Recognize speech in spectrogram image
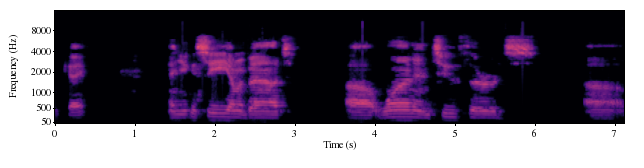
Okay. And you can see I'm about uh, one and two thirds uh,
